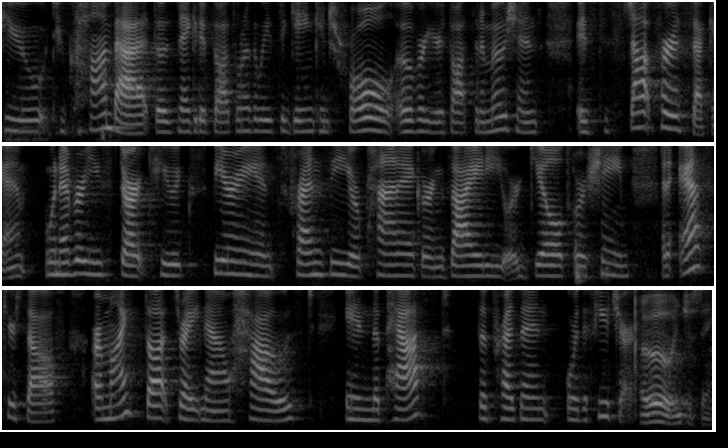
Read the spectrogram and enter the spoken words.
to to combat those negative thoughts, one of the ways to gain control over your thoughts and emotions is to stop for a second whenever you start to experience frenzy or panic or anxiety or guilt or shame and ask yourself, are my thoughts right now housed in the past, the present, or the future? Oh, interesting.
